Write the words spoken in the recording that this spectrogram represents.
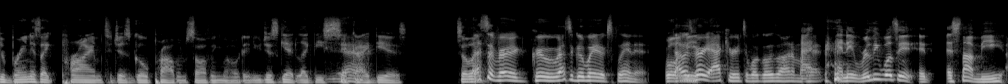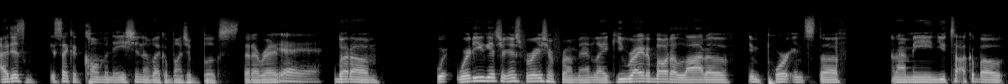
Your brain is like primed to just go problem solving mode, and you just get like these sick Yeah. ideas. So like, That's a very good. That's a good way to explain it. Well, that I was mean- very accurate to what goes on in my I- head. and it really wasn't. It, it's not me. I just it's like a culmination of like a bunch of books that I read. yeah, yeah. But um, where where do you get your inspiration from, man? Like you write about a lot of important stuff, and I mean, you talk about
